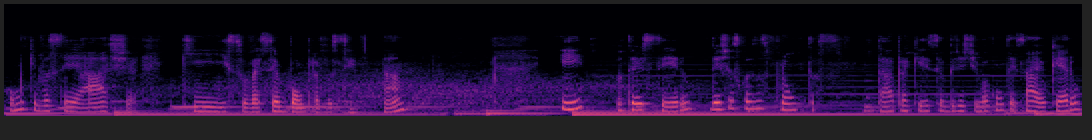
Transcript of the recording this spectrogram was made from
Como que você acha que isso vai ser bom para você, tá? E o terceiro, deixa as coisas prontas, tá? Para que esse objetivo aconteça. Ah, eu quero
